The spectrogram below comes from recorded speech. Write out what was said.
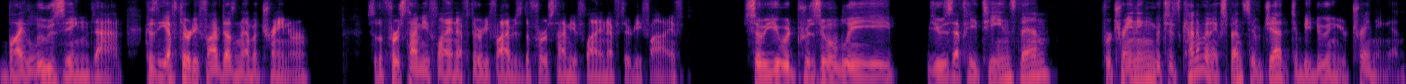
by losing that? Because the F 35 doesn't have a trainer. So the first time you fly an F 35 is the first time you fly an F 35. So you would presumably use F 18s then for training, which is kind of an expensive jet to be doing your training in.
